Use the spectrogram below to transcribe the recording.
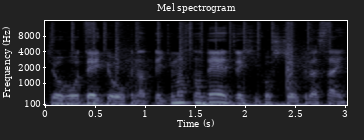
情報提供を行っていきますので、ぜひご視聴ください。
